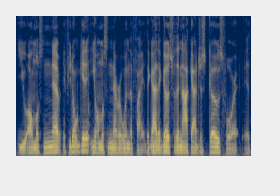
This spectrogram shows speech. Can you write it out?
you almost never if you don't get it you almost never win the fight the guy that goes for the knockout just goes for it, it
